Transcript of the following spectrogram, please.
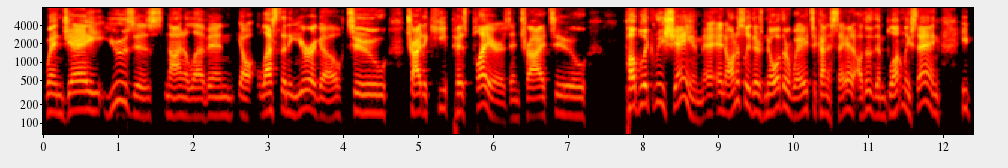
when Jay uses 9/11, you know, less than a year ago to try to keep his players and try to publicly shame. And, honestly, there's no other way to kind of say it other than bluntly saying he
